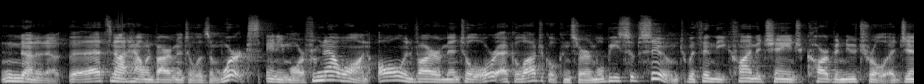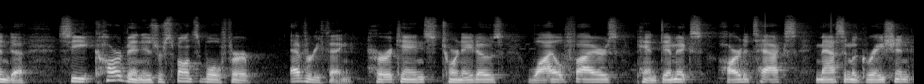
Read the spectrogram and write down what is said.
No, no, no. That's not how environmentalism works anymore. From now on, all environmental or ecological concern will be subsumed within the climate change carbon neutral agenda. See, carbon is responsible for everything hurricanes, tornadoes, wildfires, pandemics, heart attacks, mass immigration,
